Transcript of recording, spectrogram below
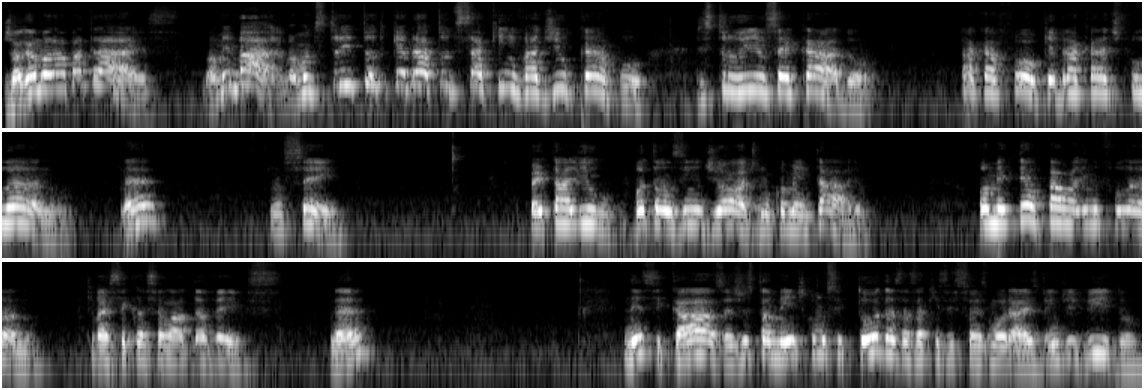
Joga a moral para trás. Vamos embora, vamos destruir tudo, quebrar tudo isso aqui, invadir o campo, destruir o cercado, tacar fogo, quebrar a cara de fulano, né? Não sei apertar ali o botãozinho de ódio no comentário, ou meter o pau ali no fulano, que vai ser cancelado da vez, né? Nesse caso, é justamente como se todas as aquisições morais do indivíduo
